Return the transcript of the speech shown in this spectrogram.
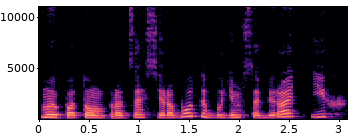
Мы потом в процессе работы будем собирать их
